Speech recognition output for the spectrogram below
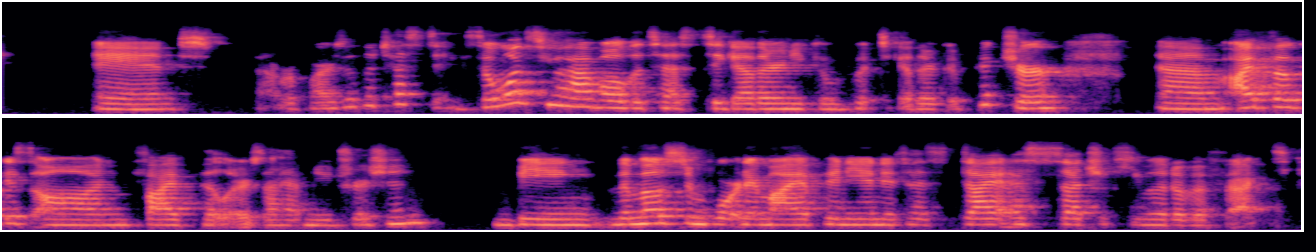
And that requires other testing. So, once you have all the tests together and you can put together a good picture, um, I focus on five pillars. I have nutrition, being the most important in my opinion. It has diet has such a cumulative effect.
